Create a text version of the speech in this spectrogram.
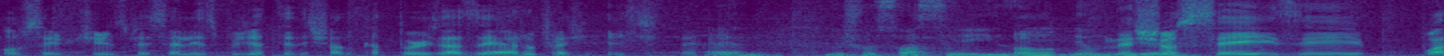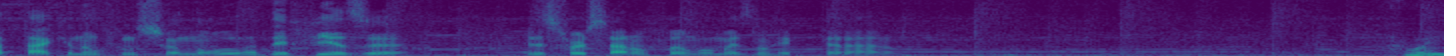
Ou seja, o time de especialistas podia ter deixado 14 a 0 pra gente. É, deixou só seis Ou e deu no deixou deu. 6 e o ataque não funcionou, a defesa. Eles forçaram o fumble, mas não recuperaram. Foi,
